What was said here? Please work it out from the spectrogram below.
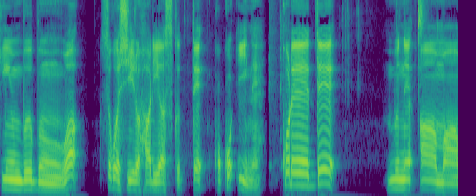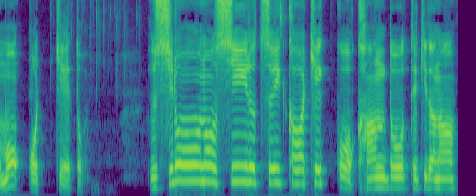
筋部分はすごいシール貼りやすくって、ここいいね。これで胸アーマーも OK と。後ろのシール追加は結構感動的だな。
